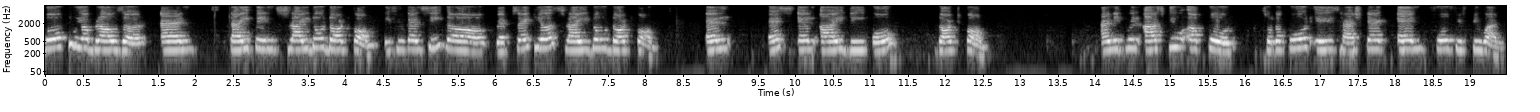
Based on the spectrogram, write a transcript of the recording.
go to your browser and type in slido.com. If you can see the website here, slido.com, L S L I D O dot com. And it will ask you a code. So the code is hashtag N451.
